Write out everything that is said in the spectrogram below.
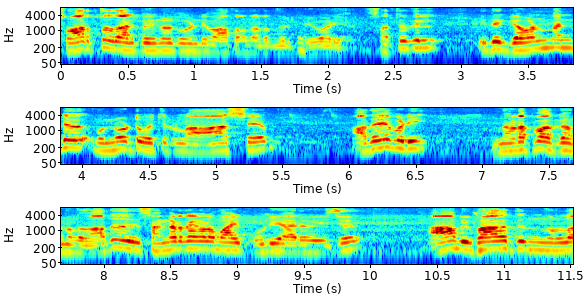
സ്വാർത്ഥ താല്പര്യങ്ങൾക്ക് വേണ്ടി മാത്രം നടന്നൊരു പരിപാടിയാണ്. സത്യത്തിൽ ഇത് ഗവൺമെന്റ് മുന്നോട്ട് വെച്ചിട്ടുള്ള ആശയം അതേപടി നടപ്പാക്കുക എന്നുള്ളത്. അത് സംഘടനകളുമായി കൂടിയാലോചിച്ച് ആ വിഭാഗത്തിൽ നിന്നുള്ള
